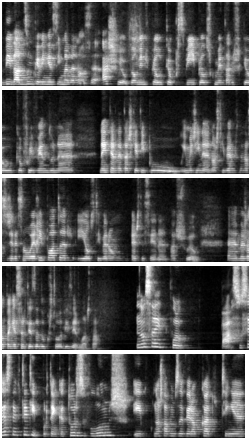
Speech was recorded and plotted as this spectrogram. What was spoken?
de idades um bocadinho acima da nossa. Acho eu, pelo menos pelo que eu percebi, pelos comentários que eu, que eu fui vendo na, na internet, acho que é tipo, imagina, nós tivemos na nossa geração o Harry Potter e eles tiveram esta cena, acho eu. Uh, mas não tenho a certeza do que estou a dizer, lá está. Não sei, por, pá, sucesso deve ter tido, porque tem 14 volumes e nós estávamos a ver há bocado, tinha,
